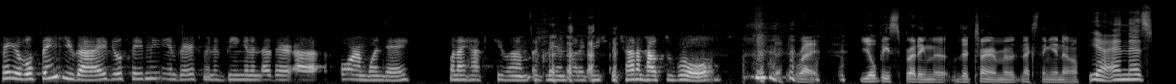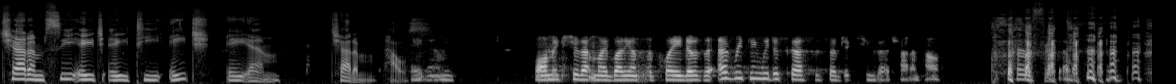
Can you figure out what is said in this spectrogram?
Great. Well, thank you guys. You'll save me the embarrassment of being in another uh, forum one day when I have to um, agree on how to agree to the Chatham House rule. right. You'll be spreading the, the term uh, next thing you know. Yeah, and that's Chatham, C H A T H A M, Chatham House. A-M. Well, I'll make sure that my buddy on the plane knows that everything we discuss is subject to that Chatham House. Perfect.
